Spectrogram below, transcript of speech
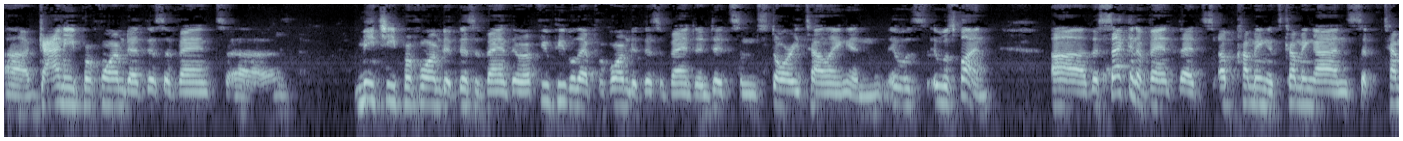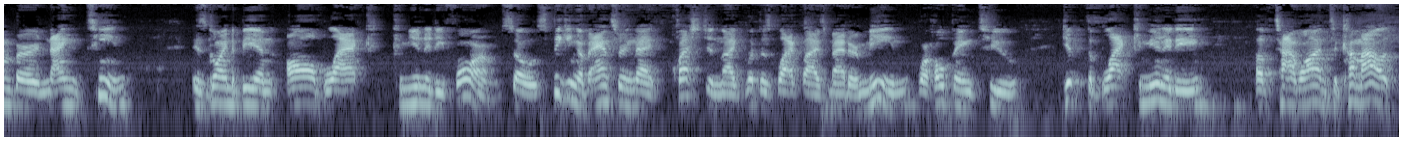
Uh, Gani performed at this event. Uh, Michi performed at this event. There were a few people that performed at this event and did some storytelling, and it was it was fun. Uh, the second event that's upcoming, it's coming on September 19th, is going to be an all black community forum. So, speaking of answering that question, like what does Black Lives Matter mean, we're hoping to get the black community of Taiwan to come out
